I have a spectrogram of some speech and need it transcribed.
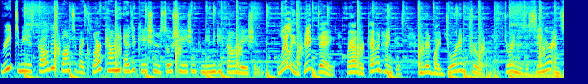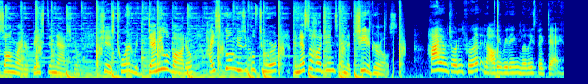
Read to Me is proudly sponsored by Clark County Education Association Community Foundation. Lilly's Big Day by author Kevin Henkes and read by Jordan Pruitt. Jordan is a singer and songwriter based in Nashville. She has toured with Demi Lovato, High School Musical Tour, Vanessa Hudgens, and the Cheetah Girls. Hi, I'm Jordan Pruitt, and I'll be reading Lilly's Big Day.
